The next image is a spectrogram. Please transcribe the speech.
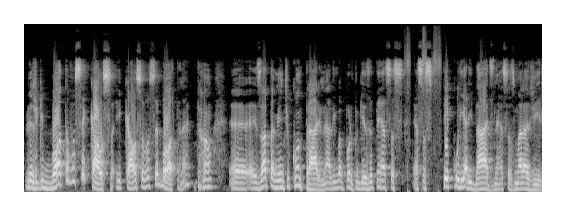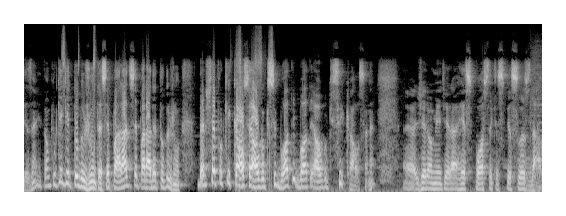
Veja que bota você calça e calça você bota, né? Então é exatamente o contrário, né? A língua portuguesa tem essas, essas peculiaridades, né? essas maravilhas, né? Então por que, que tudo junto é separado e separado é tudo junto? Deve ser porque calça é algo que se bota e bota é algo que se calça, né? É, geralmente era a resposta que as pessoas davam.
